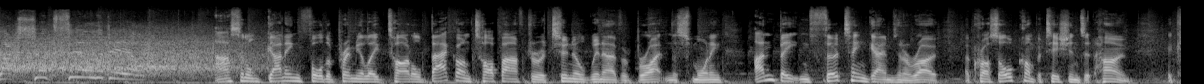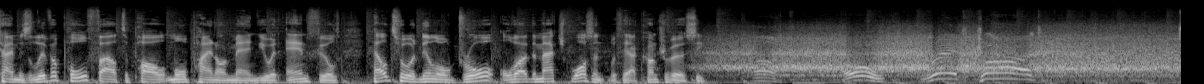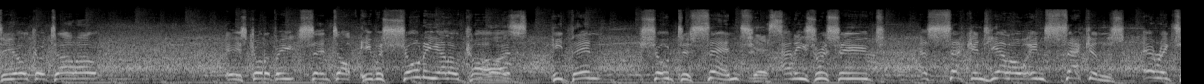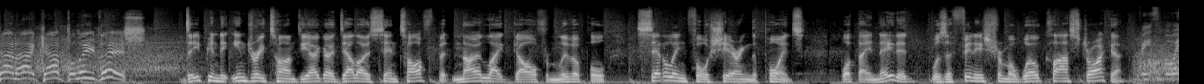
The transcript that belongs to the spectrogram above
That should seal the deal. Arsenal gunning for the Premier League title, back on top after a 2 0 win over Brighton this morning, unbeaten 13 games in a row across all competitions at home. It came as Liverpool failed to pile more pain on Man U at Anfield, held to a nil-all draw, although the match wasn't without controversy. Oh, red card. Diogo Dalot is going to be sent off. He was shown a yellow card. He, then showed dissent, Yes. and he's received a second yellow in seconds. Erik Ten Hag can't believe this. Deep into injury time, Diogo Dalot sent off, but no late goal from Liverpool, settling for sharing the points. What they needed was a finish from a world class striker. Reasonable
